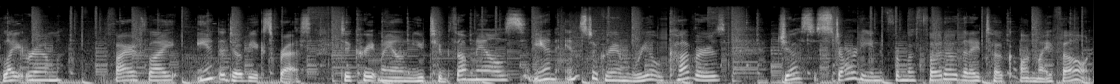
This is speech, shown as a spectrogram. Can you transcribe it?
Lightroom, Firefly, and Adobe Express to create my own YouTube thumbnails and Instagram reel covers just starting from a photo that I took on my phone.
